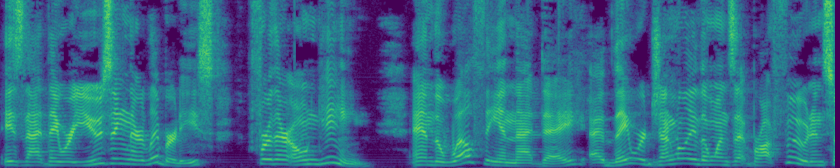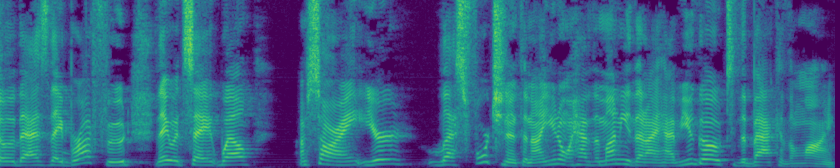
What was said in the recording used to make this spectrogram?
is that they were using their liberties for their own gain. And the wealthy in that day, uh, they were generally the ones that brought food. And so as they brought food, they would say, well, I'm sorry, you're less fortunate than I, you don't have the money that I have, you go to the back of the line.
